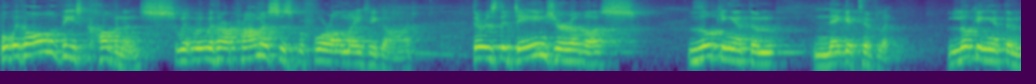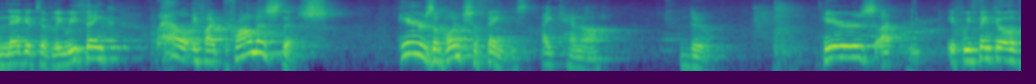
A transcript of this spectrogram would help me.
But with all of these covenants, with, our promises before Almighty God, there is the danger of us looking at them negatively. Looking at them negatively. We think, well, if I promise this, here's a bunch of things I cannot do. Here's, if we think of,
